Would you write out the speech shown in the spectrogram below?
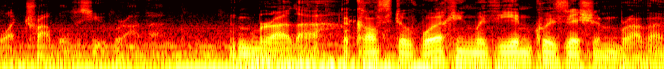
what troubles you, brother. Brother. The cost of working with the Inquisition, brother.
